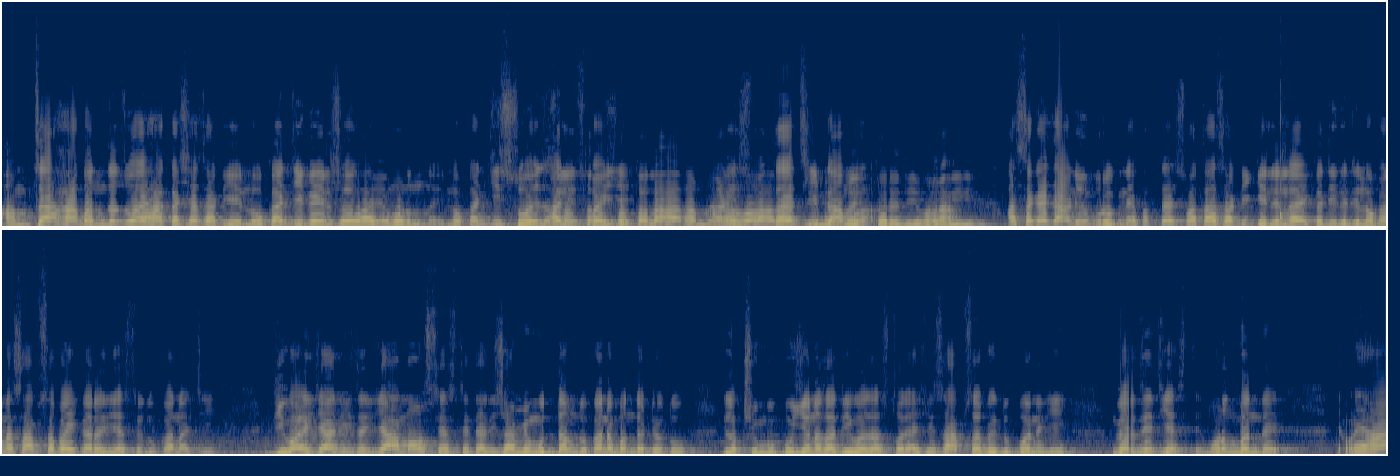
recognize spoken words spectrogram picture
आमचा हा बंद जो आहे हा कशासाठी आहे? लोकांची गैरसोय व्हावी म्हणून नाही. लोकांची सोय झालीच पाहिजे. स्वतःला आराम आणि स्वतःची कामं खरेदी व्हावी. असं काही जाणीवपूर्वक नाही. फक्त स्वतःसाठी केलेलं आहे. कधी कधी लोकांना साफसफाई करायची असते दुकानाची. दिवाळीच्या आधीची जी अमावस्या असते त्या दिवशी आम्ही मुद्दाम दुकानं बंद ठेवतो. लक्ष्मीपूजनाचा दिवस असतो. अशी साफसफाई दुकानाची गरजेची असते म्हणून बंद आहेत. त्यामुळे हा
